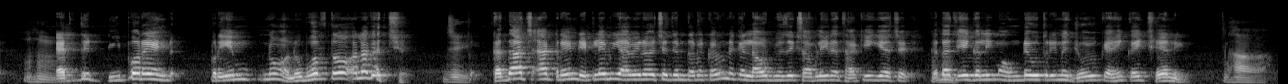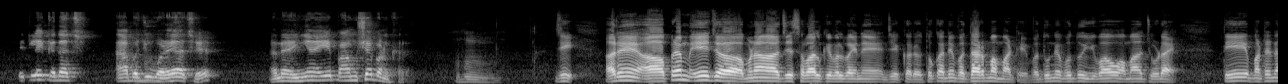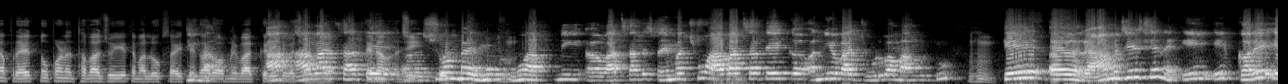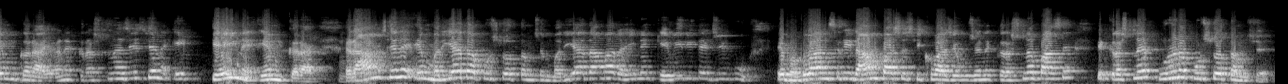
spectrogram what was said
એટ ધ ડીપર એન્ડ પ્રેમનો અનુભવ તો અલગ જ છે. જી. કદાચ આ ટ્રેન્ડ એટલે બી આવી રહ્યો છે જેમ તમે કહ્યું ને કે લાઉડ મ્યુઝિક સાંભળીને થાકી ગયા છે. કદાચ એ ગલીમાં ઊંડે ઉતરીને જોયું કે અહીં કંઈ છે નહીં. હા. એટલે કદાચ આ બાજુ વળ્યા છે અને અહીંયા એ પામશે પણ ખરા. જી. અને પ્રેમ એ જ હમણાં જે સવાલ કેવલભાઈને જે કર્યો હતો કે અને વધારવા માટે વધુને વધુ યુવાઓ આમાં જોડાય. તે માટેના પ્રયત્નો પણ થવા જોઈએ. તેમાં લોક સાહિત્યકારો આપણે વાત કરી કે આ વાત સાથે શિવમભાઈ હું હું આપની વાત સાથે સહેમત છું. આ વાત સાથે એક અન્ય વાત જોડવા માંગુ છું કે રામ જે છે ને એ એ કરે એમ કરાય અને કૃષ્ણ જે છે ને એ કહે ને એમ કરાય. રામ છે ને એ મર્યાદા પુરુષોત્તમ છે. મર્યાદામાં રહીને કેવી રીતે જીવવું? એ ભગવાન શ્રી રામ પાસે શીખવા જેવું છે અને કૃષ્ણ પાસે એ કૃષ્ણ એ પૂર્ણ પુરુષોત્તમ છે.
